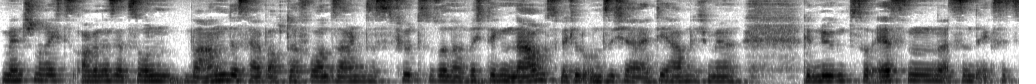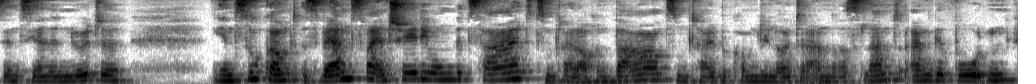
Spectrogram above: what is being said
Menschenrechtsorganisationen warnen deshalb auch davor und sagen, das führt zu so einer richtigen Nahrungsmittelunsicherheit. Die haben nicht mehr genügend zu essen. Es sind existenzielle Nöte. Hinzu kommt, es werden zwar Entschädigungen gezahlt, zum Teil auch in Bar, zum Teil bekommen die Leute anderes Land angeboten,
